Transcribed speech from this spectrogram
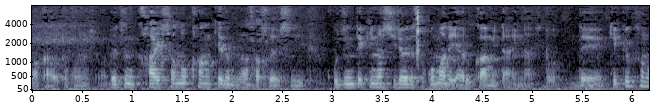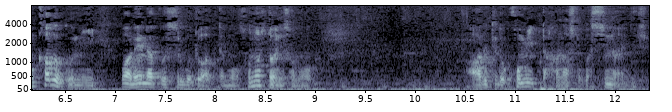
若い男の人が、別に会社の関係でもなさそうやし、個人的な知り合いでそこまでやるかみたいな人って、結局その家族には連絡することはあっても、その人にその、ある程度込み入った話とかしないでしょ、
